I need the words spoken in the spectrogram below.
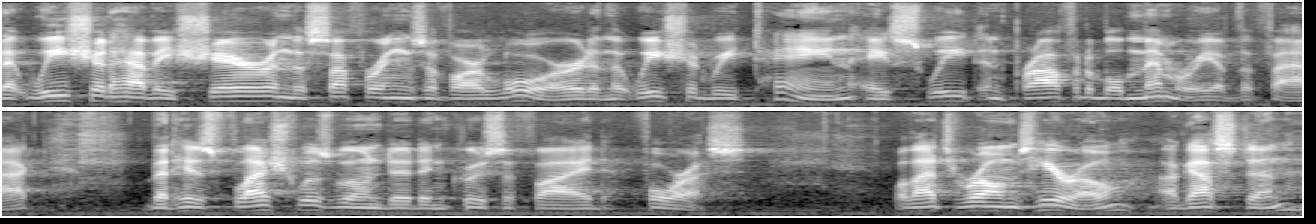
that we should have a share in the sufferings of our Lord, and that we should retain a sweet and profitable memory of the fact that his flesh was wounded and crucified for us. Well, that's Rome's hero, Augustine,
